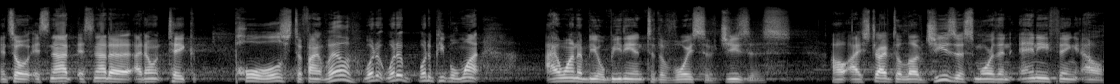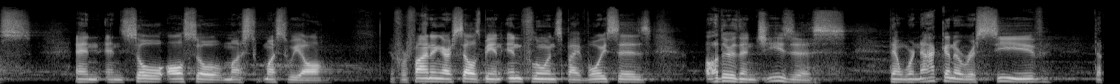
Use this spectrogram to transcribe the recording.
And so it's not, it's not a, I don't take polls to find, well, what, what, what do people want? I want to be obedient to the voice of Jesus. I strive to love Jesus more than anything else. And, and so also must, must we all. If we're finding ourselves being influenced by voices other than Jesus, then we're not going to receive the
